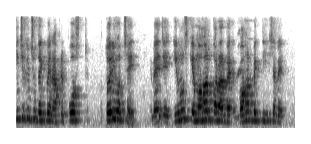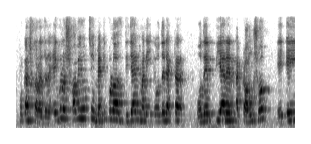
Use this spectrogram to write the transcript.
কিছু কিছু দেখবেন, আপনি পোস্ট তৈরি হচ্ছে যে ইউনুসকে মহান করার মহান ব্যক্তি হিসেবে প্রকাশ করার জন্য, এগুলো সবই হচ্ছে মেটিকুলাস ডিজাইন মানে ওদের একটা, ওদের পিআর এর একটা অংশ। এই,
